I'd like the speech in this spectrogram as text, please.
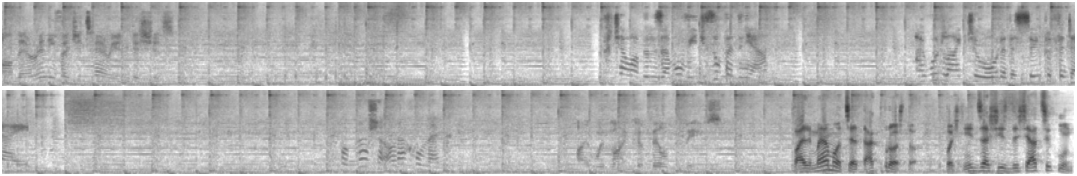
Are there any vegetarian dishes? Chciałabym zamówić zupę dnia. I would like to order the soup of the day. Poproszę o rachunek. I. Пальмемо це так просто. Почніть за 60 секунд.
